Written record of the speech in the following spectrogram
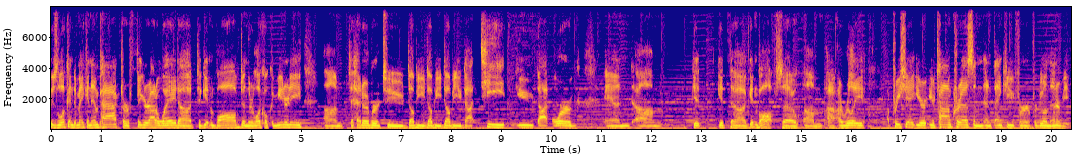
who's looking to make an impact or figure out a way to, to get involved in their local community um, to head over to www.tu.org and um, get get uh, get involved. So um, I, I, really appreciate your your time, Chris, and, and thank you for for doing the interview.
